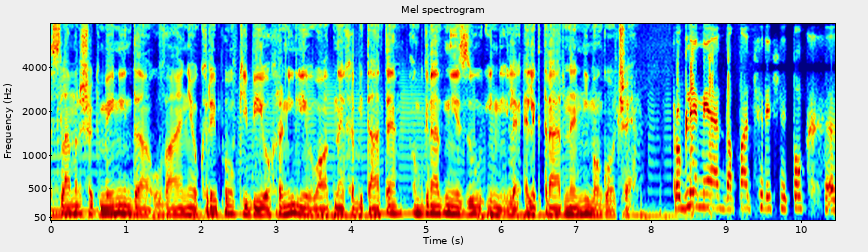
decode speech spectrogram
Slamršek meni, da uvajanje ukrepov, ki bi ohranili vodne habitate, ob gradnji jezu in elektrarne ni mogoče. Problem je, da pač rečni tok eh,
